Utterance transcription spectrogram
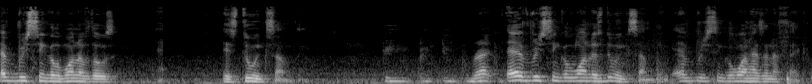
every single one of those is doing something. Right? Every single one is doing something. Every single one has an effect.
